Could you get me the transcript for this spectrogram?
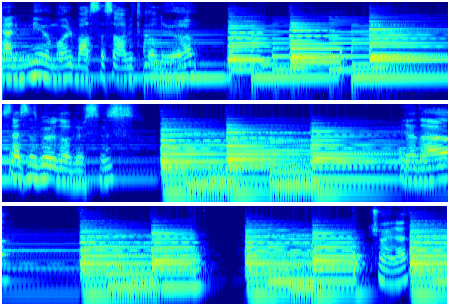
Yani mi bemol basta sabit kalıyor. İsterseniz böyle de alabilirsiniz. Ya da şöyle.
